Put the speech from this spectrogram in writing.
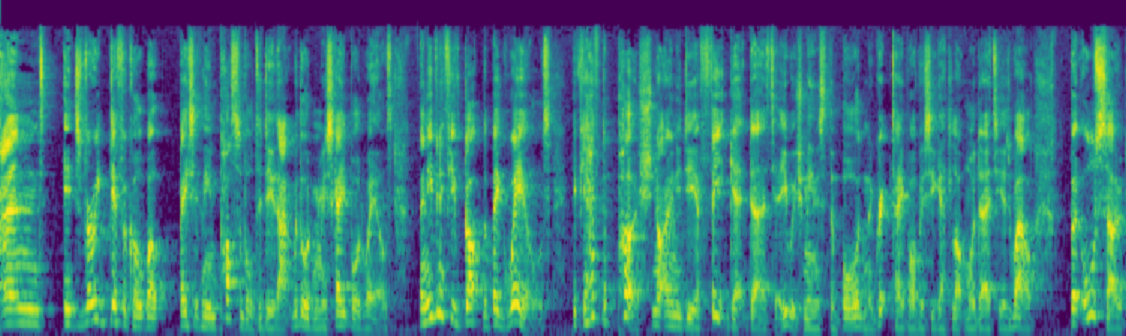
And it's very difficult, well, basically impossible to do that with ordinary skateboard wheels. And even if you've got the big wheels, if you have to push, not only do your feet get dirty, which means the board and the grip tape obviously get a lot more dirty as well, but also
